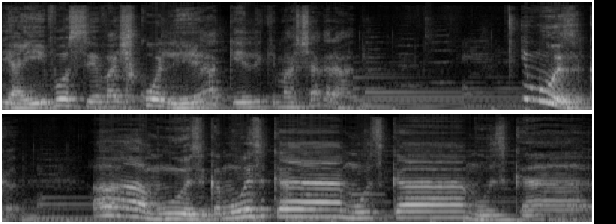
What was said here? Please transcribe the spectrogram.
e aí você vai escolher aquele que mais te agrada. E música? Ah, música, música, música, música.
